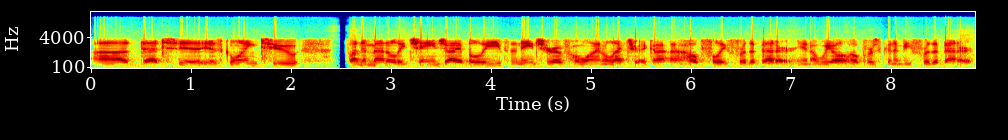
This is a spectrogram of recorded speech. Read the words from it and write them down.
uh, that is going to fundamentally change, I believe, the nature of Hawaiian Electric. Uh, hopefully for the better. You know, we all hope it's going to be for the better.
